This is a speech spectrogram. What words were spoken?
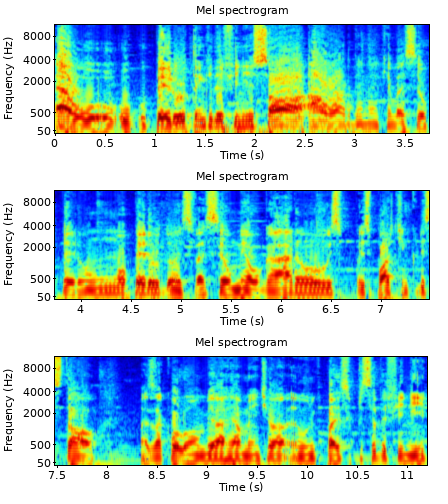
É, o, o, o, Peru tem que definir só a ordem, né? Quem vai ser o Peru 1 ou o Peru 2, se vai ser o Melgar ou o Sporting Cristal. Mas a Colômbia realmente é o único país que precisa definir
